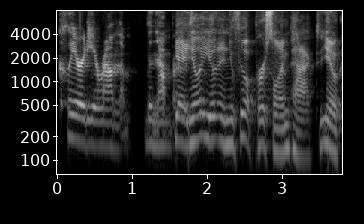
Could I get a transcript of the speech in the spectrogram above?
clarity around the, the number yeah you know you, and you feel a personal impact you know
